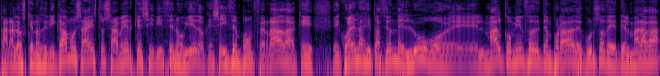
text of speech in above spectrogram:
para los que nos dedicamos a esto, saber qué se dice en Oviedo, qué se dice en Ponferrada, qué, eh, cuál es la situación del Lugo, el mal comienzo de temporada de curso de- del Málaga.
